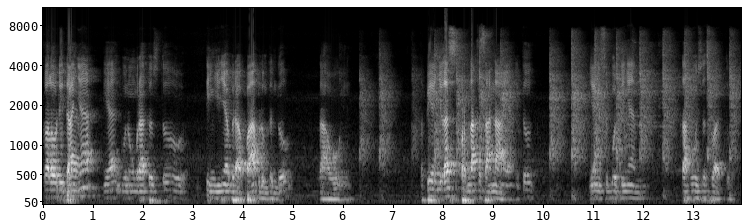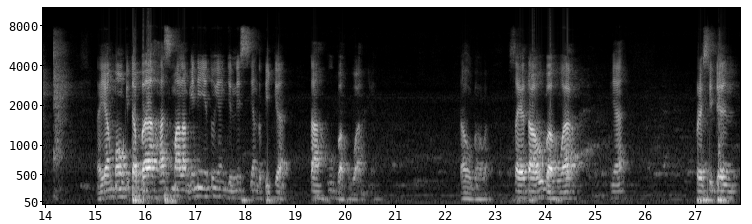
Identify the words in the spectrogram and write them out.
kalau ditanya ya Gunung Meratus itu tingginya berapa belum tentu tahu ya. Tapi yang jelas pernah ke sana ya, itu yang disebut dengan tahu sesuatu. Nah, yang mau kita bahas malam ini itu yang jenis yang ketiga, tahu bahwa ya. Tahu bahwa saya tahu bahwa ya Presiden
